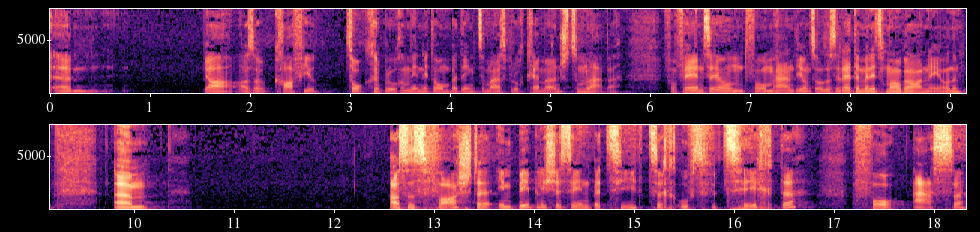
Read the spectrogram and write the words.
Ähm, ja, also Kaffee und Zucker brauchen wir nicht unbedingt zum Leben. Es braucht kein Mensch zum Leben. Vom Fernsehen und vom Handy und so, das reden wir jetzt mal gar nicht, oder? Ähm, also das Fasten im biblischen Sinn bezieht sich auf das Verzichten von Essen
